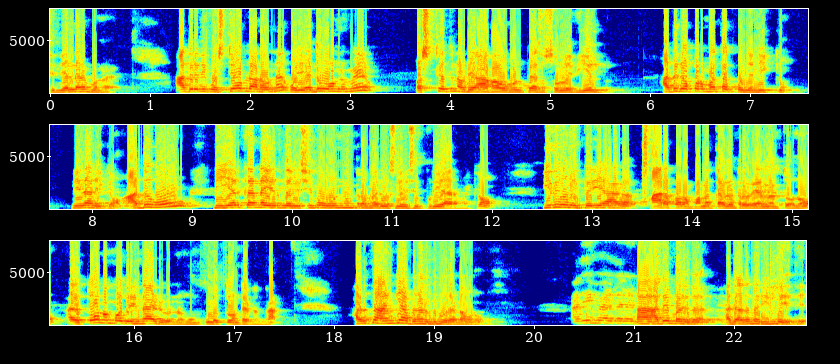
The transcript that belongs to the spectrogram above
செஞ்சு எல்லாமே பண்ணுவேன். அதுல நீ கொஞ்சம் ஸ்டேபிள் ஆன உடனே கொஞ்சம் எது ஒண்ணுமே ஃபர்ஸ்ட் எடுத்து அப்படியே ஆகா ஆகும்னு பேச சொல்லுது இயல்பு. அதுக்கப்புறம் பார்த்தா கொஞ்சம் நிற்கும் நீதான் நிற்கும் அதுவும் நீ ஏற்கனவே இருந்த விஷயமும் ஒண்ணுன்ற மாதிரி ஒரு சில விஷயம் புரிய ஆரம்பிக்கும். இதுவும் நீ பெரிய ஆரப்பாரம் பண்ண தேவைன்ற எண்ணம் தோணும். அது தோணும் போது என்ன ஆயிடுவேன் உங்களுக்குள்ள தோன்ற என்னன்னா அதுக்கு அங்கேயும் அப்படிதான் ஒரு எண்ணம் வரும். அதே அதே மாதிரி தான் அது அதே மாதிரி இல்லை இது.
